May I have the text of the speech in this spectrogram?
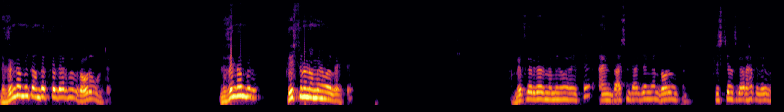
నిజంగా మీకు అంబేద్కర్ గారి మీద గౌరవం ఉంటాయి నిజంగా మీరు క్రీస్తుని నమ్మిన వాళ్ళు అయితే అంబేద్కర్ గారిని నమ్మిన వాళ్ళైతే ఆయన రాసిన రాజ్యాంగాన్ని గౌరవించండి. క్రిస్టియన్స్కి అర్హత లేదు.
